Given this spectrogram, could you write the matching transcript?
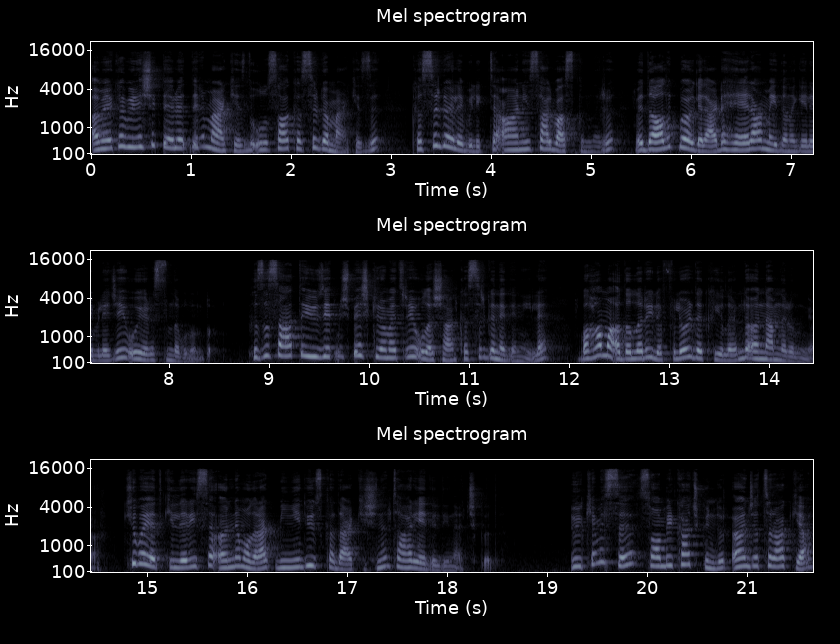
Amerika Birleşik Devletleri merkezli Ulusal Kasırga Merkezi, kasırga ile birlikte ani sel baskınları ve dağlık bölgelerde heyelan meydana gelebileceği uyarısında bulundu. Hızı saatte 175 kilometreye ulaşan kasırga nedeniyle Bahama adaları ile Florida kıyılarında önlemler alınıyor. Küba yetkilileri ise önlem olarak 1700 kadar kişinin tahliye edildiğini açıkladı. Ülkemiz ise son birkaç gündür önce Trakya,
